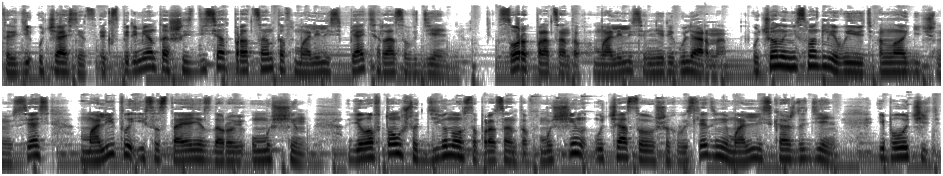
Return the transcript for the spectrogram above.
Среди участниц эксперимента 60% молились 5 раз в день. 40% молились нерегулярно. Ученые не смогли выявить аналогичную связь молитвы и состояния здоровья у мужчин. Дело в том, что 90% мужчин, участвовавших в исследовании, молились каждый день, и получить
